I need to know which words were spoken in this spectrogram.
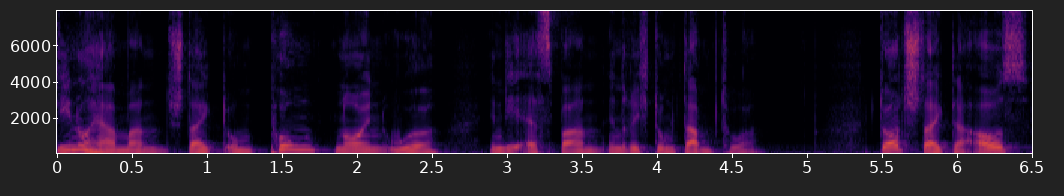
Dino Hermann steigt um Punkt 9 Uhr in die S-Bahn in Richtung Dammtor. Dort steigt er aus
